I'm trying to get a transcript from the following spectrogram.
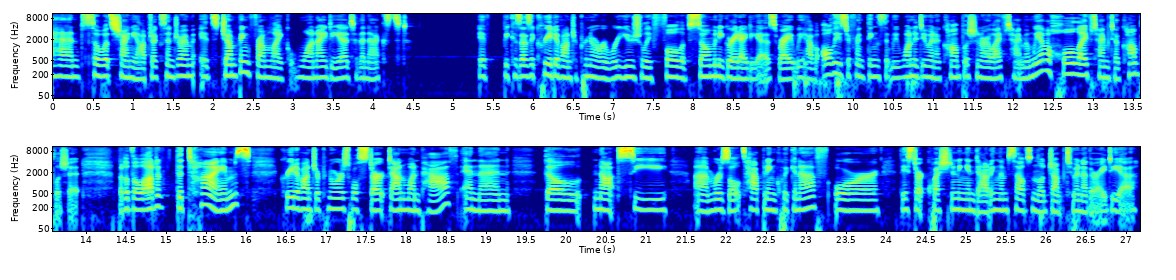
And so, what's shiny object syndrome? It's jumping from like one idea to the next. If because as a creative entrepreneur, we're usually full of so many great ideas, right? We have all these different things that we want to do and accomplish in our lifetime, and we have a whole lifetime to accomplish it. But a lot of the times, creative entrepreneurs will start down one path and then they'll not see um, results happening quick enough, or they start questioning and doubting themselves, and they'll jump to another idea.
